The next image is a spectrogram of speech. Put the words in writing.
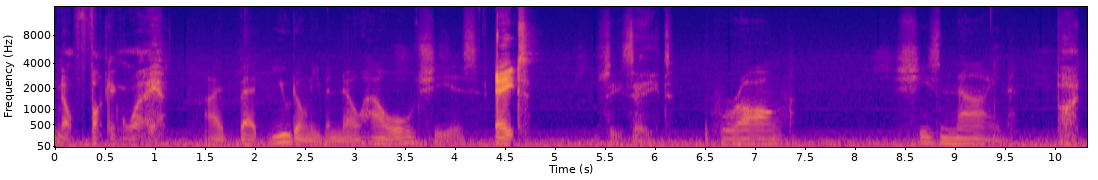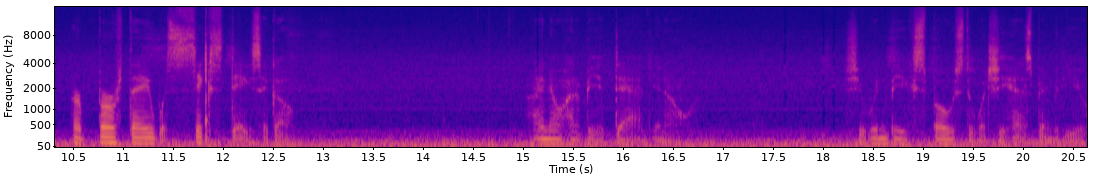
No fucking way. I bet you don't even know how old she is. Eight. She's eight. Wrong. She's nine. But Her birthday was six days ago. I know how to be a dad, you know. She wouldn't be exposed to what she has been with you.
